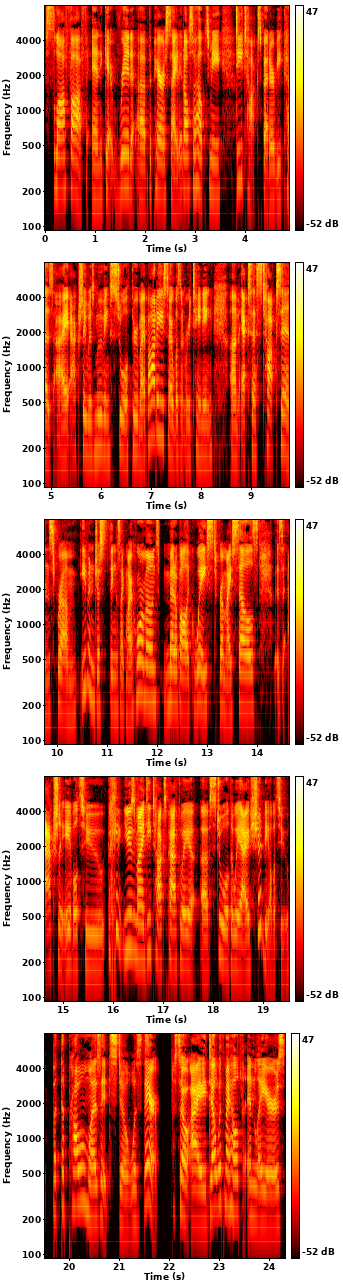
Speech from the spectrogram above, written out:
slough off and get rid of the parasite. It also helped me detox better because I actually was moving stool through my body, so I wasn't retaining um, excess toxins from even just things like my hormones, metabolic waste from my cells. I was actually able to use my detox pathway of stool the way I should should be able to. But the problem was it still was there. So I dealt with my health in layers,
